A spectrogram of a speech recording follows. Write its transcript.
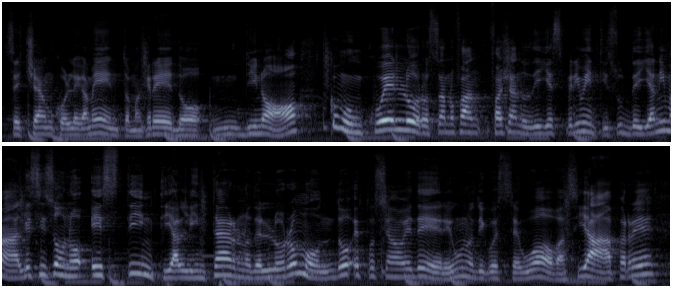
se c'è un collegamento ma credo di no. Comunque loro stanno fa- facendo degli esperimenti su degli animali che si sono estinti all'interno del loro mondo e possiamo vedere uno di queste uova si apre,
